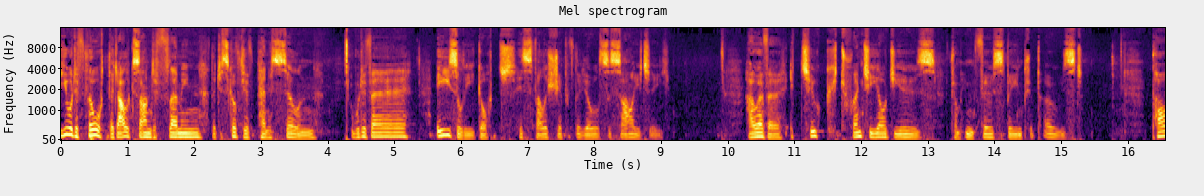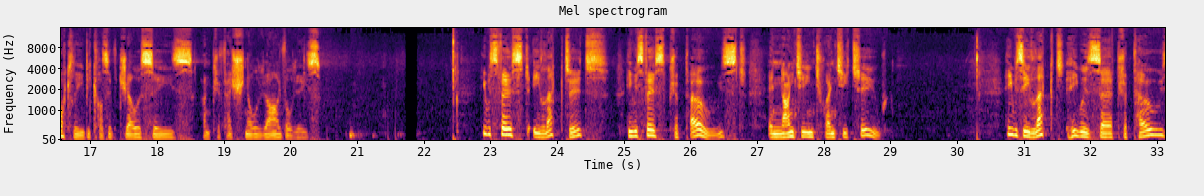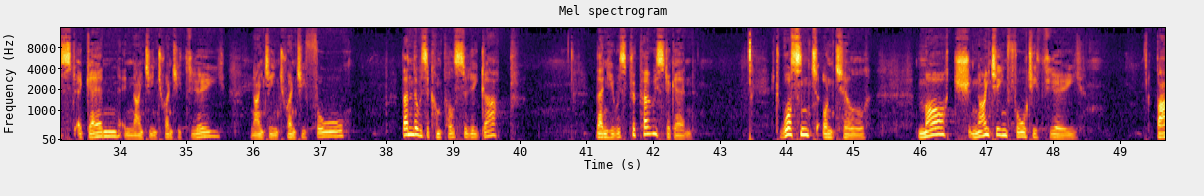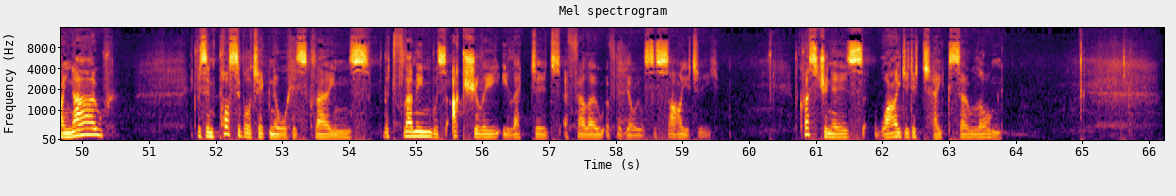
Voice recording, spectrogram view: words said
you would have thought that Alexander Fleming, the discoverer of penicillin, would have uh, easily got his fellowship of the Royal Society. However, it took 20 odd years from him first being proposed, partly because of jealousies and professional rivalries. He was first elected, he was first proposed in 1922 he was elect, he was uh, proposed again in 1923, 1924. Then there was a compulsory gap. Then he was proposed again. It wasn't until March 1943. By now, it was impossible to ignore his claims that Fleming was actually elected a Fellow of the Royal Society question is why did it take so long?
